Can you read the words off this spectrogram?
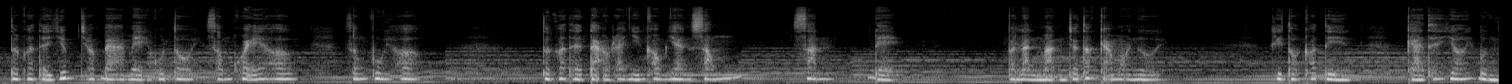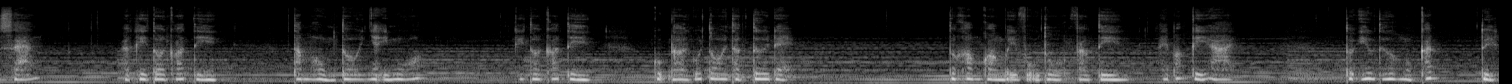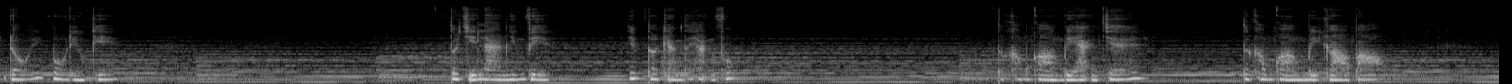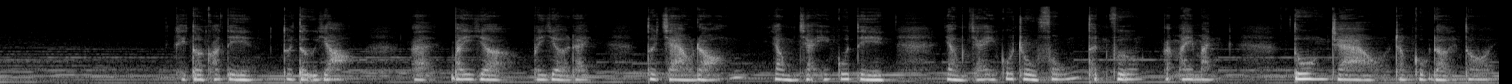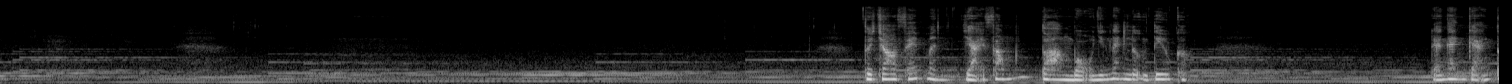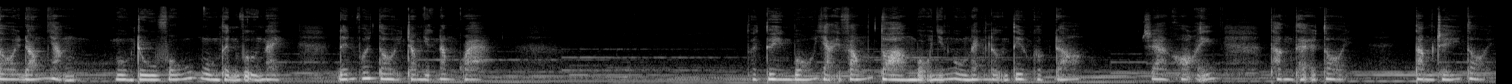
Tôi có thể giúp cho ba mẹ của tôi sống khỏe hơn, sống vui hơn. Tôi có thể tạo ra những không gian sống xanh, đẹp và lành mạnh cho tất cả mọi người. Khi tôi có tiền cả thế giới bừng sáng. Và khi tôi có tiền, tâm hồn tôi nhảy múa. Khi tôi có tiền, cuộc đời của tôi thật tươi đẹp. Tôi không còn bị phụ thuộc vào tiền hay bất kỳ ai. Tôi yêu thương một cách tuyệt đối, vô điều kiện. Tôi chỉ làm những việc giúp tôi cảm thấy hạnh phúc. Tôi không còn bị hạn chế. Tôi không còn bị gò bó khi tôi có tiền, tôi tự do. Và bây giờ bây giờ đây, tôi chào đón dòng chảy của tiền, dòng chảy của trù phú, thịnh vượng và may mắn, tuôn trào trong cuộc đời tôi. Tôi cho phép mình giải phóng toàn bộ những năng lượng tiêu cực. Đã ngăn cản tôi đón nhận nguồn trù phú, nguồn thịnh vượng này đến với tôi trong những năm qua. Tôi tuyên bố giải phóng toàn bộ những nguồn năng lượng tiêu cực đó ra khỏi thân thể tôi, tâm trí tôi.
